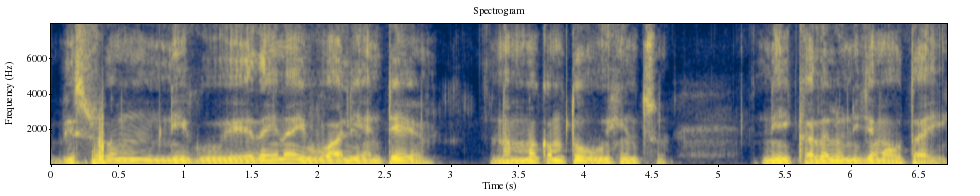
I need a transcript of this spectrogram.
విశ్వం నీకు ఏదైనా ఇవ్వాలి అంటే నమ్మకంతో ఊహించు. నీ కలలు నిజమవుతాయి.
